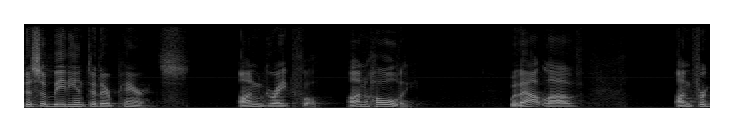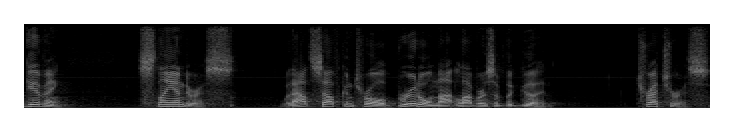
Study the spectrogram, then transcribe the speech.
disobedient to their parents, ungrateful, unholy, without love, unforgiving, slanderous, without self control, brutal, not lovers of the good, treacherous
